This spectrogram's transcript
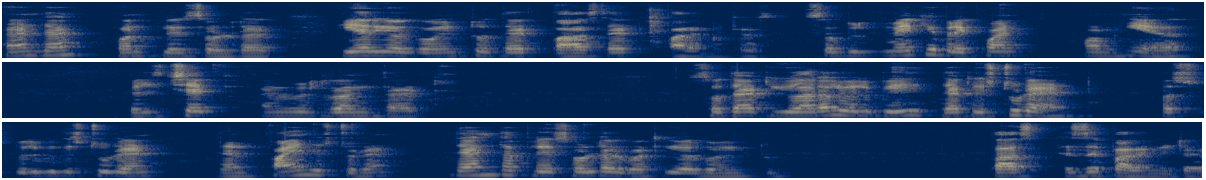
and then one placeholder here you are going to that pass that parameters. So we'll make a breakpoint from here. We'll check and we'll run that. So that url will be that student first will be the student then find the student then the placeholder what you are going to pass as a parameter.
